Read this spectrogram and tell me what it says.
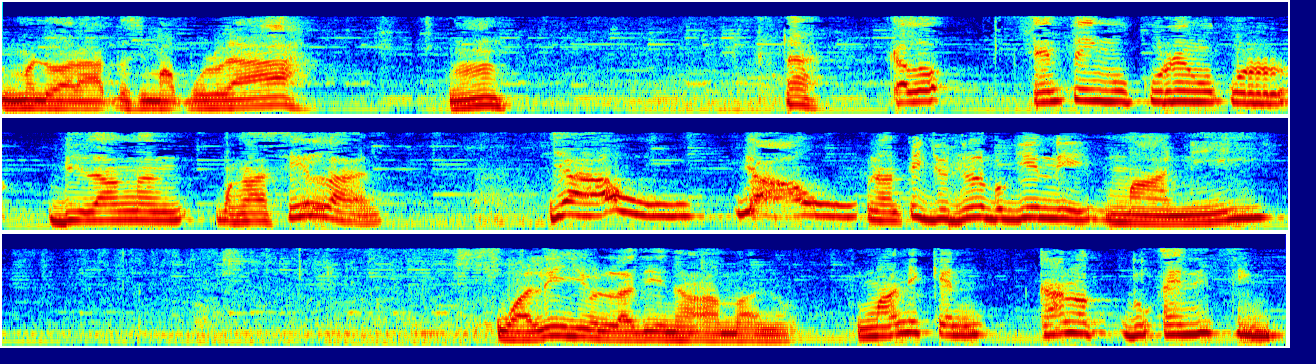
Cuma 250 lah. Hmm. Nah, kalau ente ngukurnya ngukur bilangan penghasilan, jauh, jauh. Nanti judulnya begini, money waliyul ladina amanu. Money can cannot do anything.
